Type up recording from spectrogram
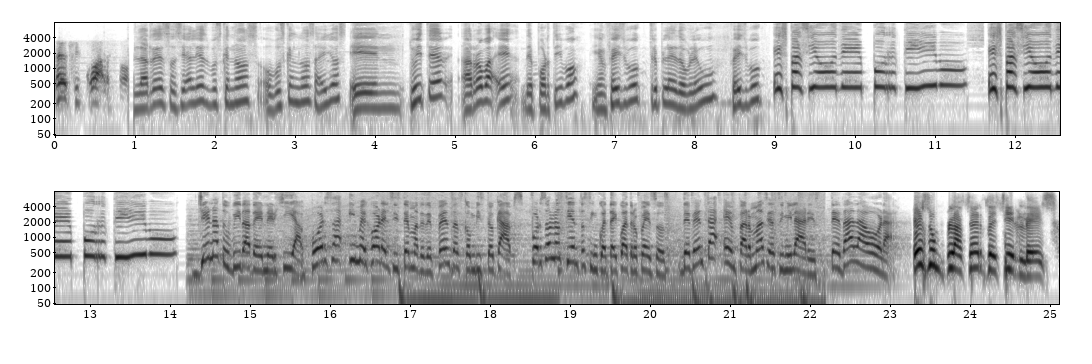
tres y cuarto. En las redes sociales, búsquenos o búsquenlos a ellos en Twitter, arroba e deportivo y en Facebook, www.facebook. Espacio Deportivo. Espacio Deportivo. Llena tu vida de energía, fuerza y mejora el sistema de defensas con VistoCaps por solo 154 pesos. De venta en farmacias similares. Te da la hora. Es un placer decirles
